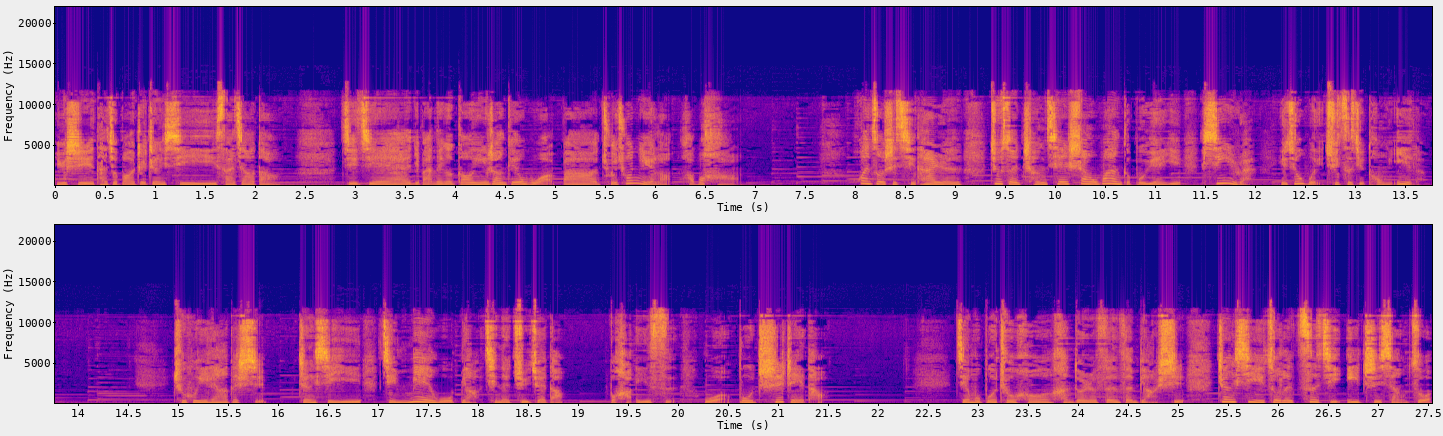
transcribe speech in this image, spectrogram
于是她就抱着郑希怡撒娇道：“姐姐，你把那个高音让给我吧，求求你了，好不好？”换做是其他人，就算成千上万个不愿意，心一软也就委屈自己同意了。出乎意料的是，郑希怡竟面无表情的拒绝道：“不好意思，我不吃这套。”节目播出后，很多人纷纷表示，郑希怡做了自己一直想做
